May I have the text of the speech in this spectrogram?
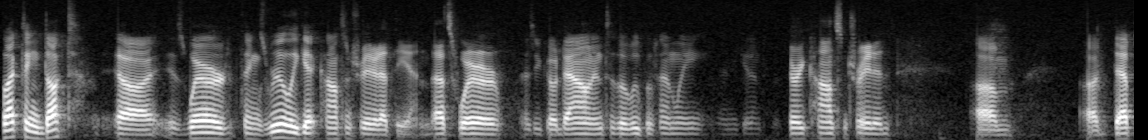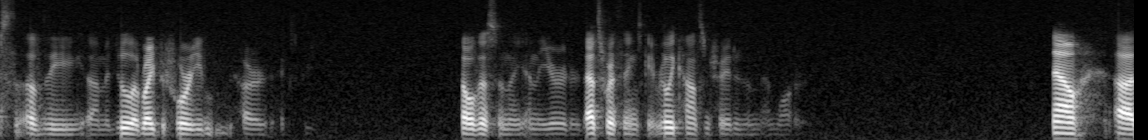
collecting duct uh, is where things really get concentrated at the end. That's where, as you go down into the loop of Henle, very concentrated um, uh, depth of the uh, medulla right before you are pelvis and the, and the ureter. That's where things get really concentrated and, and water. Now, uh,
